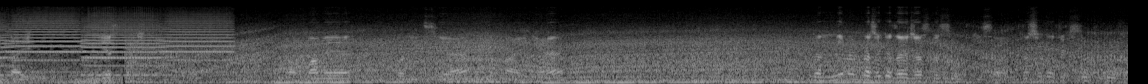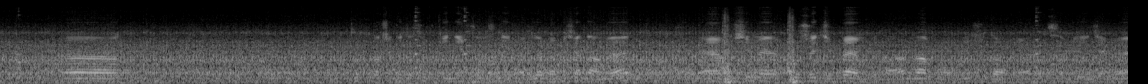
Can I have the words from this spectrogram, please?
tutaj jesteśmy. O, mamy policję, to fajnie. To nie wiem dlaczego cały czas te słupki są. Dlaczego tych słupków... E, dlaczego te słupki nie chcą znikać? Dobra, wysiadamy. E, musimy użyć bębna na włącz, dobra, więc sobie jedziemy.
